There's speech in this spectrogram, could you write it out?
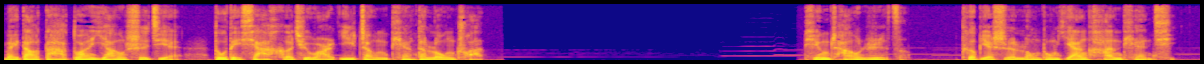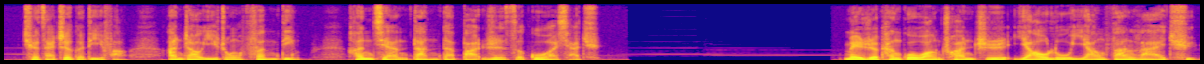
每到大端阳时节，都得下河去玩一整天的龙船。平常日子，特别是隆冬严寒天气，却在这个地方按照一种分定，很简单的把日子过下去。每日看过往船只摇橹扬帆来去，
